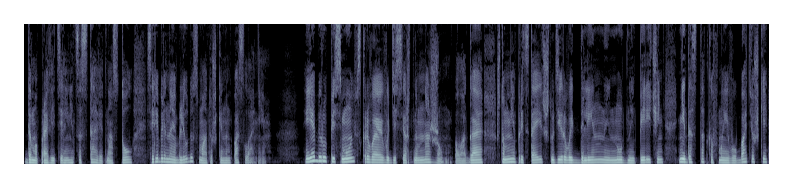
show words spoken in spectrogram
Домоправительница ставит на стол серебряное блюдо с матушкиным посланием — я беру письмо и вскрываю его десертным ножом, полагая, что мне предстоит штудировать длинный, нудный перечень недостатков моего батюшки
